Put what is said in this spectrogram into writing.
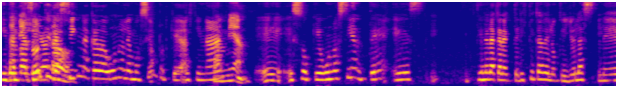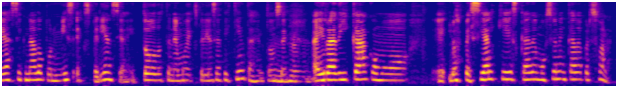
Y del valor que le asigna cada uno la emoción, porque al final también. Eh, eso que uno siente es tiene la característica de lo que yo las, le he asignado por mis experiencias y todos tenemos experiencias distintas, entonces ahí radica como eh, lo especial que es cada emoción en cada persona.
